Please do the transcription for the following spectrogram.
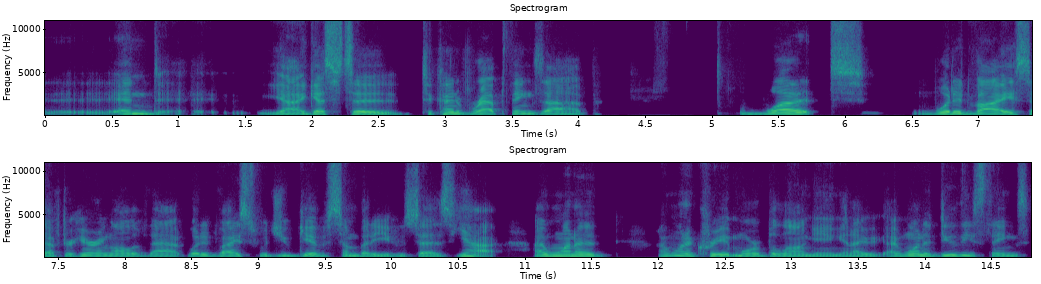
Uh, and uh, yeah i guess to to kind of wrap things up what what advice after hearing all of that what advice would you give somebody who says yeah i want to I want to create more belonging and I, I want to do these things.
